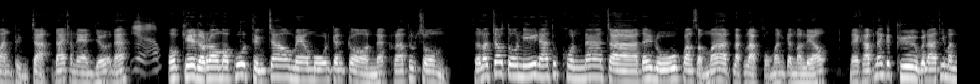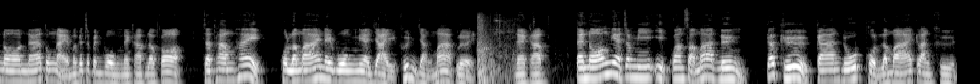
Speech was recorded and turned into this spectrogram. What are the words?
มันถึงจะได้คะแนนเยอะนะ Yeah. โอเค เดี๋ยวเรามาพูดถึงเจ้าแมวมูนกันก่อนนะครับทุกผู้ชมสำหรับเจ้าตัวนี้นะ ทุกคนน่าจะได้รู้ความสามารถหลักๆของมันกันมาแล้วนะครับ นั่นก็คือเวลาที่มันนอนนะ ตรงไหนมันก็จะเป็นวงนะครับ แล้วก็จะทำให้ ผลไม้ในวงเนี่ยใหญ่ขึ้นอย่างมากเลยนะครับ แต่น้องเนี่ยจะมีอีกความสามารถหนึ่งก็คือการดูผลไม้กลางคืน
